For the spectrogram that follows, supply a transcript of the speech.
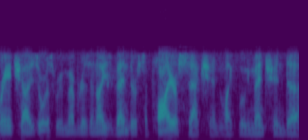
franchisors. Remember, there's a nice vendor supplier section, like we mentioned. Uh,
